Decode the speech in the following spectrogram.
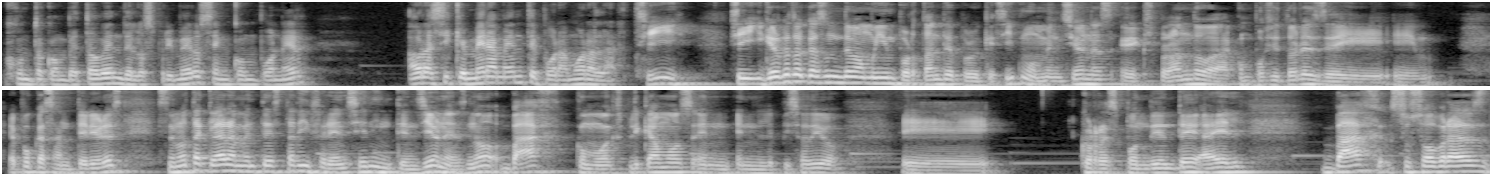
junto con Beethoven, de los primeros en componer, ahora sí que meramente por amor al arte. Sí, sí, y creo que tocas un tema muy importante porque sí, como mencionas, explorando a compositores de eh, épocas anteriores, se nota claramente esta diferencia en intenciones, ¿no? Bach, como explicamos en, en el episodio eh, correspondiente a él, Bach, sus obras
